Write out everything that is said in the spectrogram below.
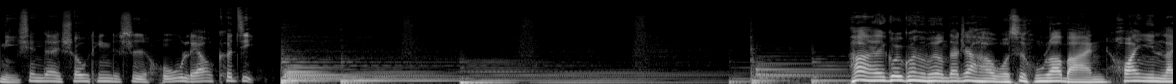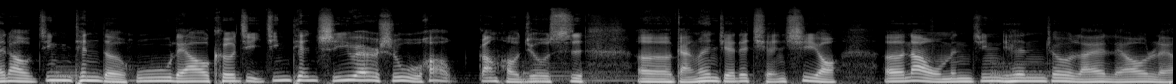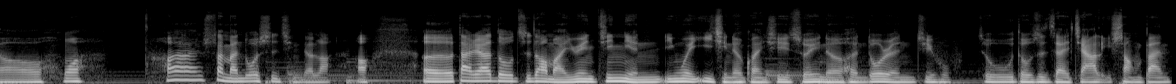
你现在收听的是胡聊科技。嗨，各位观众朋友，大家好，我是胡老板，欢迎来到今天的胡聊科技。今天十一月二十五号，刚好就是呃感恩节的前夕哦。呃，那我们今天就来聊聊哇，还算蛮多事情的啦。好。呃，大家都知道嘛，因为今年因为疫情的关系，所以呢，很多人几乎几乎都是在家里上班。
